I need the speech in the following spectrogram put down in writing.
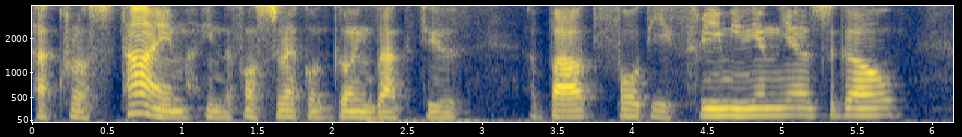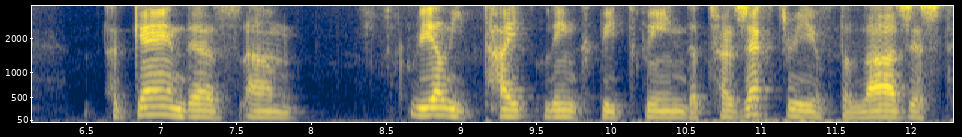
across time in the fossil record going back to about 43 million years ago, again there's um, really tight link between the trajectory of the largest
